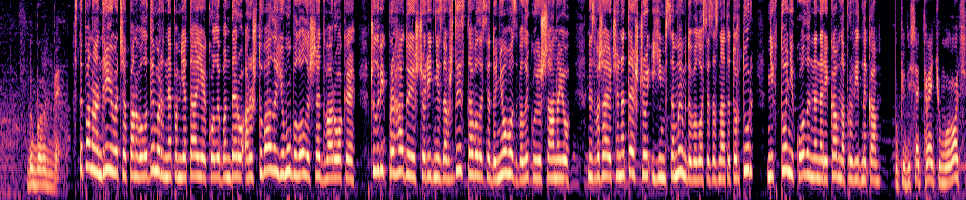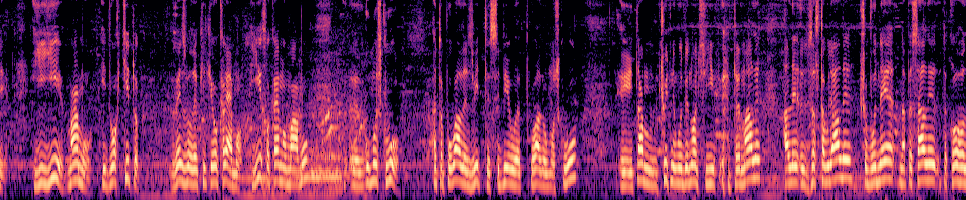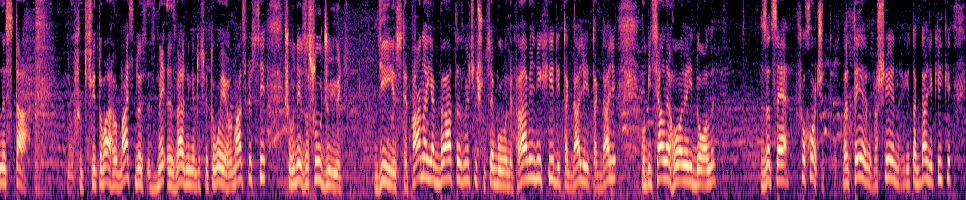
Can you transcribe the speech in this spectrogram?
до боротьби. Степана Андрійовича пан Володимир не пам'ятає, коли Бандеру арештували, йому було лише два роки. Чоловік пригадує, що рідні завжди ставилися до нього з великою шаною. Незважаючи на те, що їм самим довелося зазнати тортур, ніхто ніколи не нарікав на провідника. У 53-му році її маму і двох тіток визвали тільки окремо. Їх окремо маму е, у Москву. Атапували звідти Сибіру, атапували в Москву. І там чуть не в одиноці їх тримали, але заставляли, щоб вони написали такого листа, ну, щоб світова громадськість, звернення до світової громадськості, що вони засуджують дії Степана як брата, значить, що це було неправильний хід і так далі. і так далі. Обіцяли гори і доли за це, що хочете, квартири, машини і так далі.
